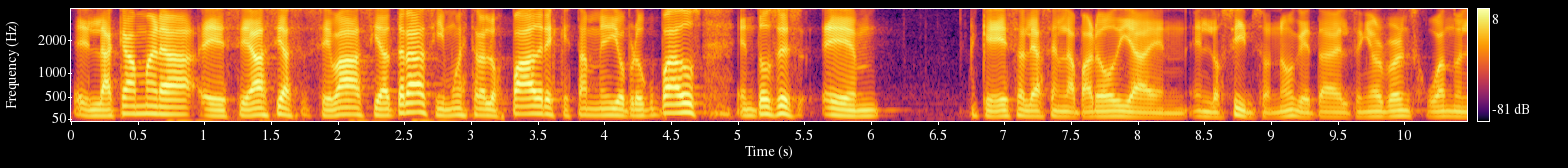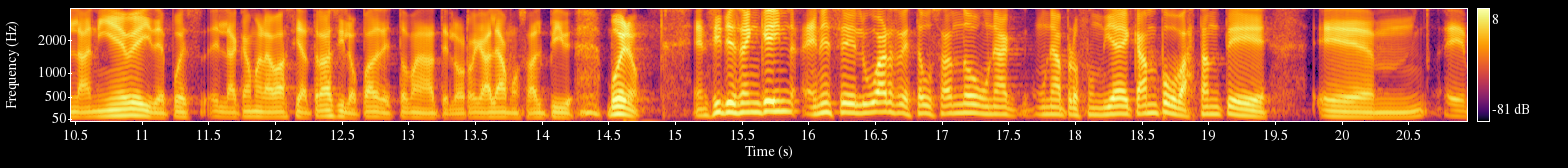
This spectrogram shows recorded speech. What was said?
eh, la cámara eh, se, hacia, se va hacia atrás y muestra a los padres que están medio preocupados. Entonces... Em, que esa le hacen la parodia en, Los Simpsons, ¿no? Que está el señor Burns jugando en la nieve y después la cámara va hacia atrás y los padres, toma, te lo regalamos al pibe. Bueno, en Citizen Kane, en ese lugar se está usando una, una profundidad de campo bastante, eh, eh,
